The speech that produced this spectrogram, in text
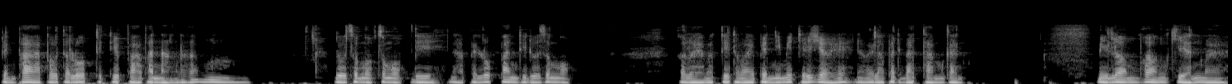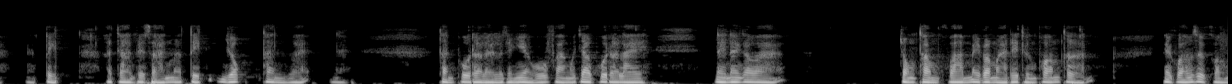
เป็นผ้าพระพุทธรูปติดที่ฝาผนังแล้วก็อืม ดูสงบสงบดีนะเป็นรูปปั้นที่ดูสงบ ก็เลยมาติดเอาไว้เป็นนิมิตเฉยๆนะเวลาปฏิบัติธรรมกัน มีร่มพร้อมเขียนมาติดอาจารย์ไปสารมาติดยกท่านไว้นะท่านพูดอะไรเราจะเงี่ยหูฟังพระเจ้าพูดอะไร ในนั้นก็ว่า จงทำความไม่ประมาทให้ถึงพร้อมเถิด ในความรู้สึกของ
